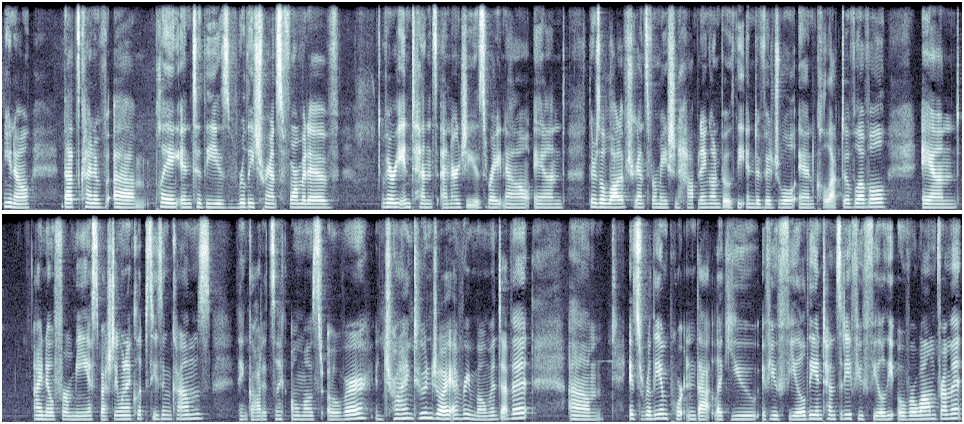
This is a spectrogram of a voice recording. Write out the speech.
you know that's kind of um, playing into these really transformative, very intense energies right now, and there's a lot of transformation happening on both the individual and collective level, and I know for me, especially when eclipse season comes thank God it's like almost over and trying to enjoy every moment of it. Um, it's really important that like you if you feel the intensity if you feel the overwhelm from it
